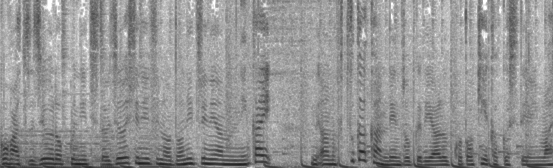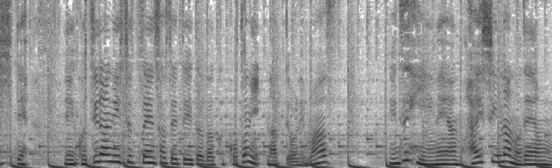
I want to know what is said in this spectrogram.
5月16日と17日の土日にあの2回あの2日間連続でやることを計画していまして、えー、こちらに出演させていただくことになっております。えー、ぜひねあの配信なので、うん、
